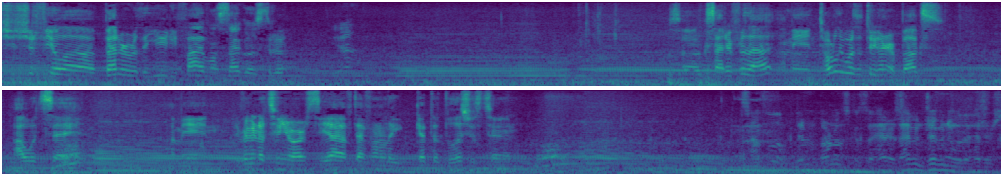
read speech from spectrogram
Should, should feel uh, better with the E85 once that goes through. Yeah. So excited for that. I mean, totally worth the 300 bucks, I would say. I mean, if you're gonna tune your RCF, definitely get the delicious tune. Sounds a little different, but I don't know if it's because the headers. I haven't driven it with the headers.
